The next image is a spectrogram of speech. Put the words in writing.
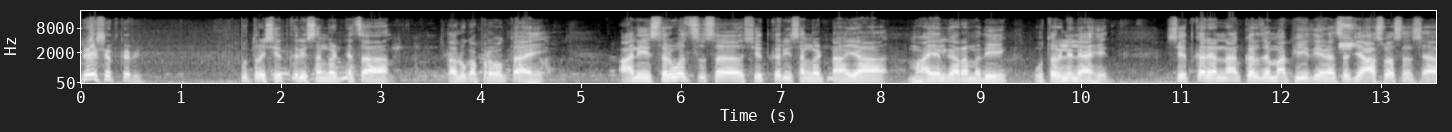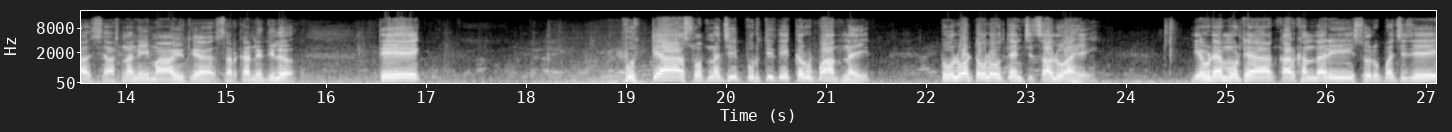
जय शेतकरी. पुत्र शेतकरी संघटनेचा तालुका प्रवक्ता आहे आणि सर्वच स शेतकरी संघटना या महाएल्गारामध्ये उतरलेल्या आहेत. शेतकऱ्यांना कर्जमाफी देण्याचं जे आश्वासन शा शासनाने महायुती सरकारने दिलं ते पु त्या स्वप्नाची पूर्ती ते करू पाहत नाहीत. टोलवाटोलव त्यांची चालू आहे. एवढ्या मोठ्या कारखानदारी स्वरूपाचे जे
